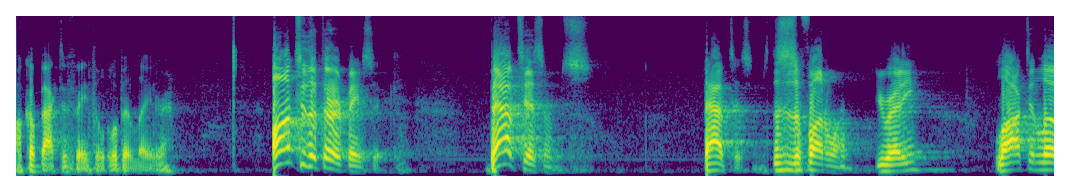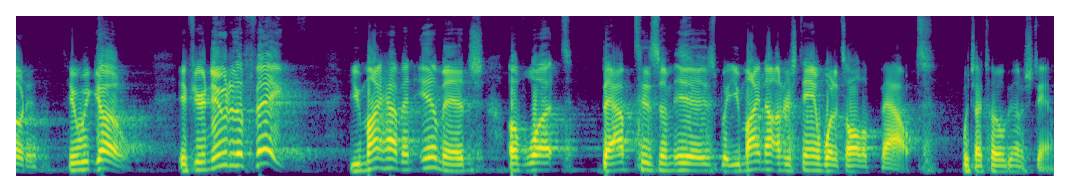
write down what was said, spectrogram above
I'll come back to faith a little bit later. On to the third basic baptisms. Baptisms. This is a fun one. You ready? Locked and loaded. Here we go. If you're new to the faith, you might have an image of what baptism is, but you might not understand what it's all about, which I totally understand.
